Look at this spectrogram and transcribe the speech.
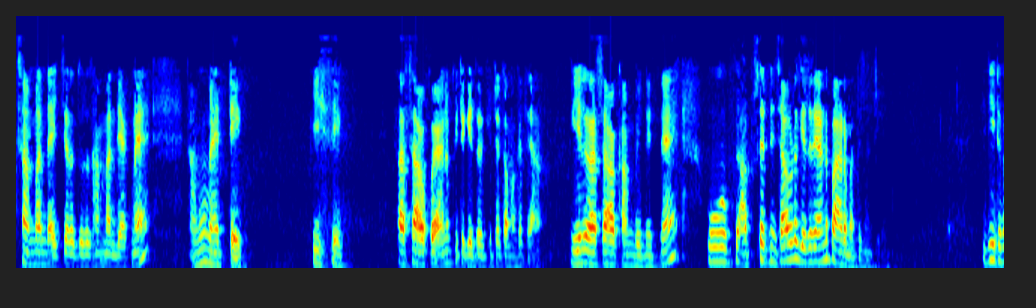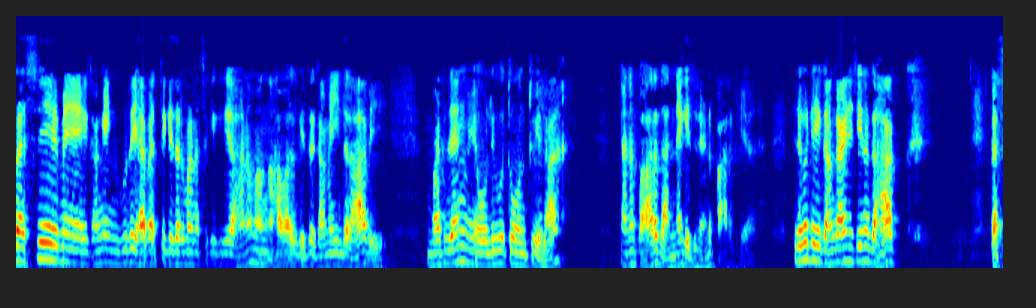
සම්බන්ධයි එච්චර දුර සම්බන්ධයක් නැහැ. අමු මැට්ටෙක් පිස්සෙක් රසාව කොයන පිටගෙදර කිට ගමකට යනවා. ඊළ රසාව කම්බෙන්නේ නැහැ. ඌ අප්සෙට් නිසා උඩ ගෙදර යන්න පාර මතක තියෙනවා. ඊට පස්සේ මේ ගඟෙන් උගුරේ හැපැත්තේ ගෙදර මනසක කියලා අහනවා මං අහවල් ගෙදර ගමේ ඉඳලා ආවේ. මට දැන් මේ ඔලිව තෝන්තු වෙලා යන පාර දන්නේ නැහැ ගෙදර යන පාර කියලා. එතකොට මේ ගංගායිනේ තියෙන ගහක් ගස්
